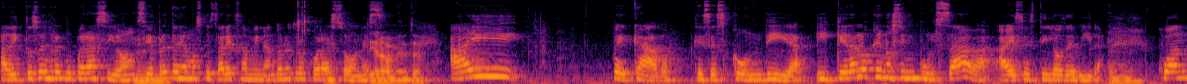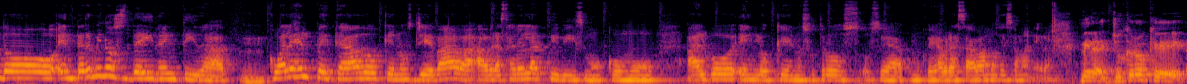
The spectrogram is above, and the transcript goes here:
adictos en recuperación, siempre tenemos que estar examinando nuestros corazones. Hay pecado que se escondía y que era lo que nos impulsaba a ese estilo de vida. Cuando en términos de identidad, ¿cuál es el pecado que nos llevaba a abrazar el activismo como algo en lo que nosotros, o sea, como que abrazábamos de esa manera? Mira, yo creo que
